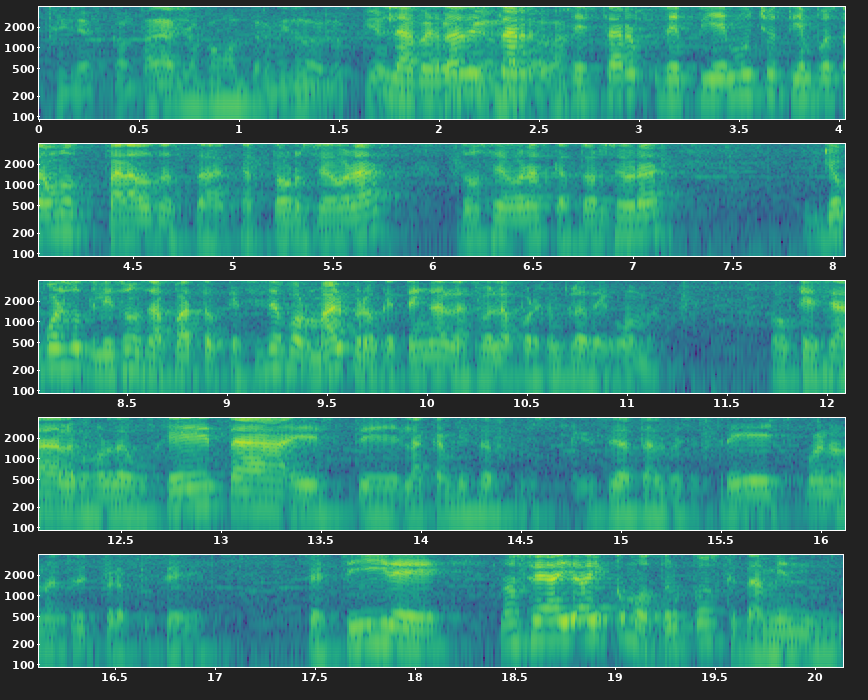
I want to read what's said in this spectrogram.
si les contara yo cómo termino de los pies. La verdad, de estar, estar de pie mucho tiempo, estamos parados hasta 14 horas, 12 horas, 14 horas. Yo por eso utilizo un zapato que sí sea formal, pero que tenga la suela, por ejemplo, de goma. O que sea a lo mejor de agujeta, este, la camisa pues, que sea tal vez stretch, bueno, no stretch, pero que se, se estire. No sé, hay, hay como trucos que también,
